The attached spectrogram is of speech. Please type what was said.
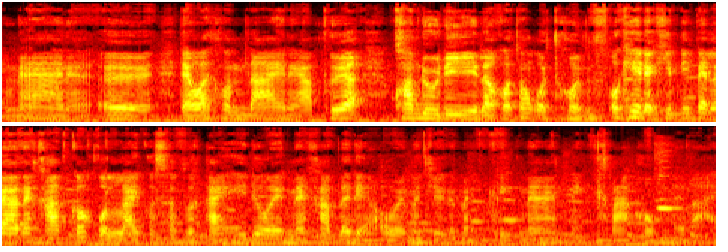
งหน้านะเออแต่ว่าทนได้นะครับเพื่อความดูดีเราก็ต้องอดทน โอเค เดี๋ยวคลิปนี้ไปแล้วนะครับ ก็กดไลค์กด subscribe ให้ด้วยนะครับ แล้วเดี๋ยวเอาไว้มาเจอกันใหม่คลิปหน้านะครับผมบ๊ายบาย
